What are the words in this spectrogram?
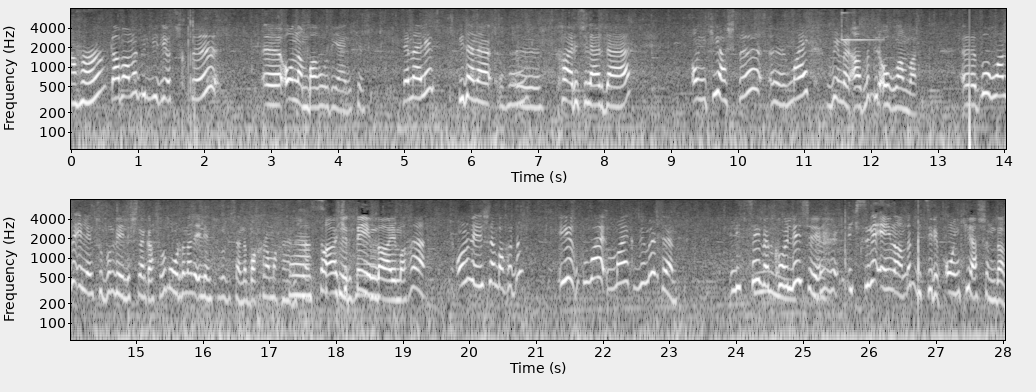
Aha. Qabağıma bir video çıxdı. E, onunla bağlıdır yəni ki. Deməli, bir dənə e, xaricilərdə 12 yaşlı e, Mike Wimmer adlı bir oğlan var. E, bu oğlan da Ellen Tubun verilişinə qatılıb. Orada mən də Ellen Tubu bir səndə baxıram axı Hə, həmişə. super. Takibdəyim daima. Hə. Onun verilişinə baxırdım. E, bu Mike Wimmer də lisey və kolleci ikisini eyni anda bitirib 12 yaşında.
